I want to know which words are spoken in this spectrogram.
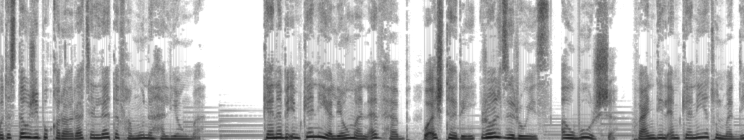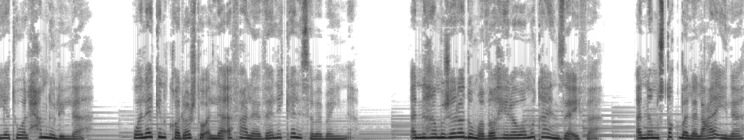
وتستوجب قرارات لا تفهمونها اليوم. كان بإمكاني اليوم أن أذهب وأشتري رولز رويس أو بورش فعندي الإمكانية المادية والحمد لله. ولكن قررت ألا أفعل ذلك لسببين. أنها مجرد مظاهر ومتع زائفة. أن مستقبل العائلة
